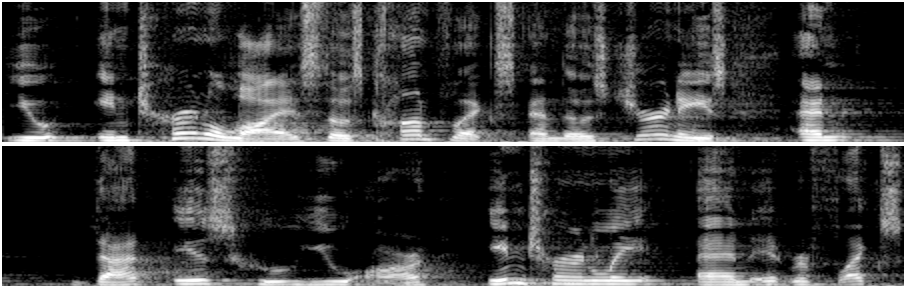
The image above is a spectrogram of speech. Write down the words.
you internalize those conflicts and those journeys, and that is who you are internally, and it reflects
